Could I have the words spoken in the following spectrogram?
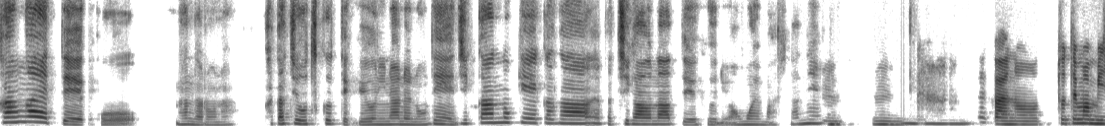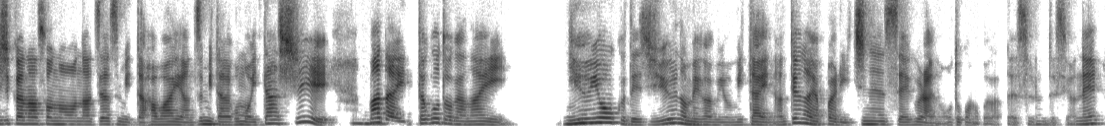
考えてこうなんだろうな形を作っていくようになるので時間の経過がやっぱ違うなっていうふうには思いましたね。うん。うんなんかあのとても身近なその夏休みってハワイアンズみたいな子もいたし、まだ行ったことがないニューヨークで自由の女神を見たいなんていうのはやっぱり1年生ぐらいの男の子だったりするんですよね。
